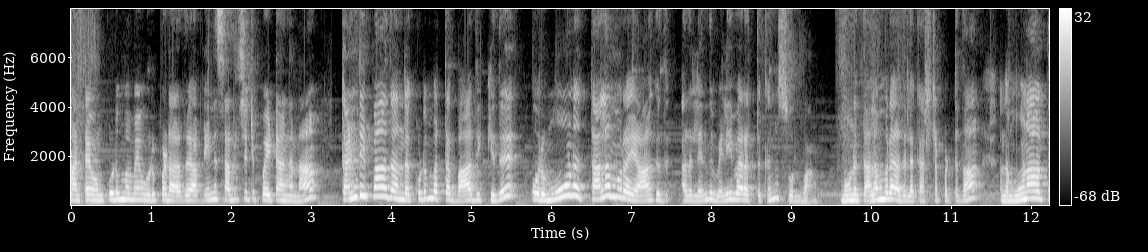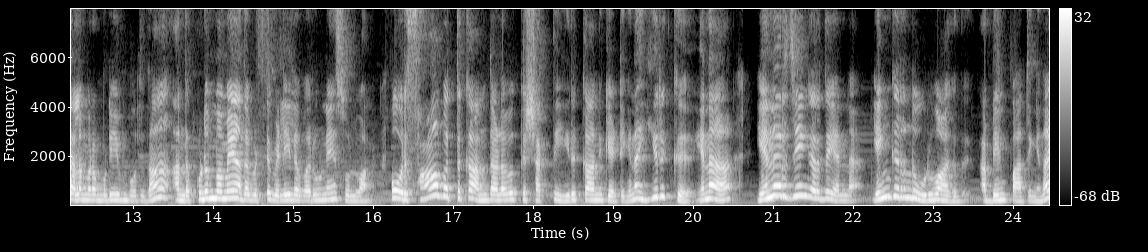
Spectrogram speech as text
மாட்டேன் உன் குடும்பமே உருப்படாது அப்படின்னு சபிச்சுட்டு போயிட்டாங்கன்னா கண்டிப்பாக அது அந்த குடும்பத்தை பாதிக்குது. ஒரு மூணு தலைமுறை ஆகுது. அதுலேருந்து வெளிவரத்துக்குன்னு சொல்லுவாங்க. மூணு தலைமுறை அதில் கஷ்டப்பட்டு தான் அந்த மூணாவது தலைமுறை முடியும் போது தான் அந்த குடும்பமே அதை விட்டு வெளியில் வரும்னே சொல்லுவாங்க. இப்போ ஒரு சாபத்துக்கு அந்த அளவுக்கு சக்தி இருக்கான்னு கேட்டிங்கன்னா இருக்குது ஏன்னா எனர்ஜிங்கிறது என்ன? எங்கேருந்து உருவாகுது அப்படின்னு பார்த்தீங்கன்னா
